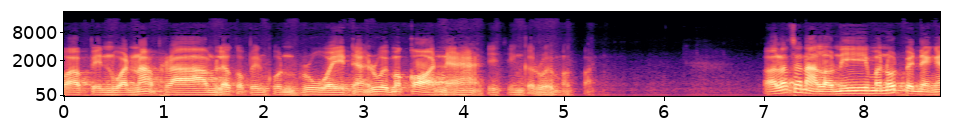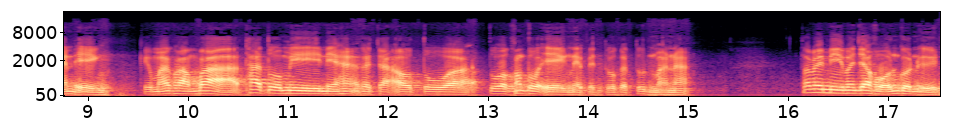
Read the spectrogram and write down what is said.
ว่าเป็นวันณะพราหมณ์ แล้วก็เป็นคนรวยนะรวยมาก่อนนะฮะที่จริงก็รวยมาก่อน ลักษณะเหล่านี้มนุษย์เป็นอย่างนั้นเอง คือหมายความว่าถ้าตัวมีเนี่ยฮะก็จะเอาตัวตัวของตัวเองเนี่ยเป็นตัวกระตุ้นมานะ ถ้าไม่มีมันจะโหนคนอื่น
